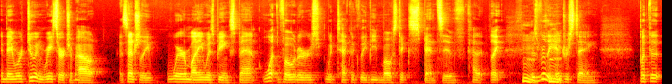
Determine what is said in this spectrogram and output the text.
And they were doing research about essentially where money was being spent, what voters would technically be most expensive, kind of like it was hmm, really hmm. interesting. But the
